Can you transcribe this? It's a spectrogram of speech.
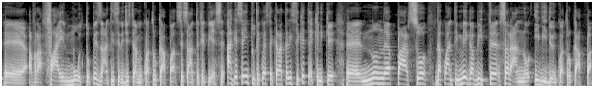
eh, avrà file molto pesanti se registriamo in 4k 60 fps anche se in tutte queste caratteristiche tecniche eh, non è apparso da quanti megabit saranno i video in 4k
